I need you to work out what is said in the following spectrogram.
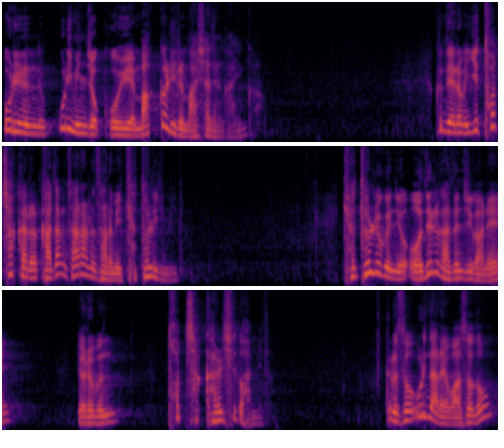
우리는 우리 민족 고유의 막걸리를 마셔야 되는 거 아닌가? 근데 여러분 이 토착화를 가장 잘하는 사람이 캐톨릭입니다. 캐톨릭은요 어디를 가든지 간에 여러분 토착화를 시도합니다. 그래서 우리나라에 와서도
